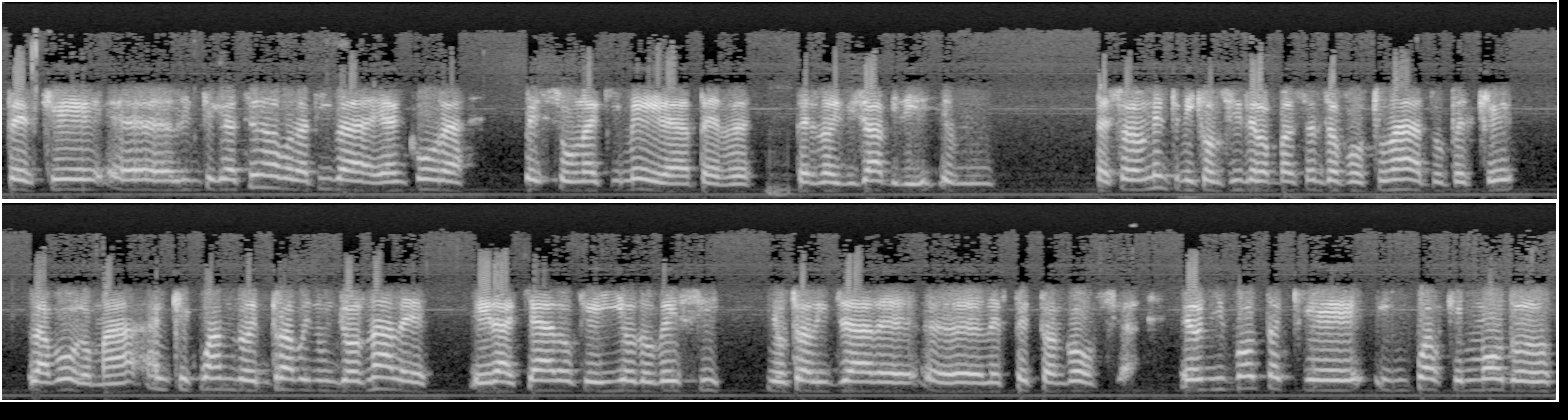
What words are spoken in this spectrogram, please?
perché eh, l'integrazione lavorativa è ancora spesso una chimera per, per noi disabili. Ehm, personalmente mi considero abbastanza fortunato perché lavoro, ma anche quando entravo in un giornale era chiaro che io dovessi neutralizzare eh, l'effetto angoscia e ogni volta che in qualche modo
